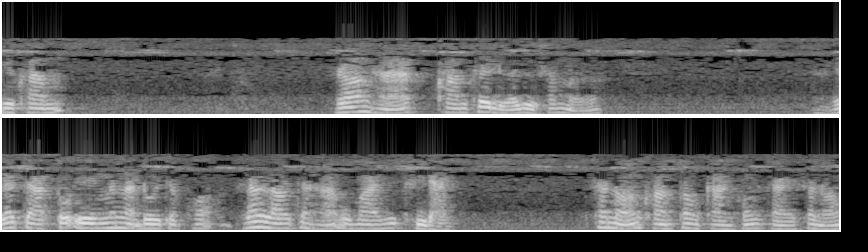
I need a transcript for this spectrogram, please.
มีความ ร้องหาความช่วยเหลืออยู่เสมอ และจากตัวเองนั่นแหละโดยเฉพาะ แล้วเราจะหาอุบายวิธีใด สนองความต้องการของใจ สนอง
